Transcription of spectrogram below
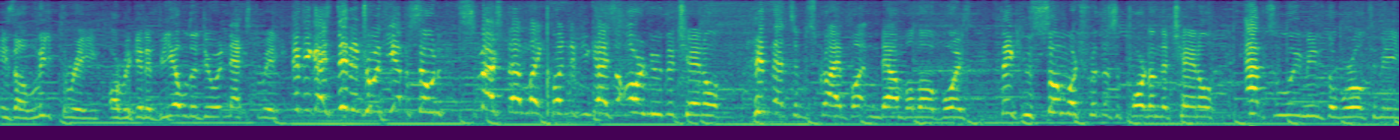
is Elite 3. Are we going to be able to do it next week? If you guys did enjoy the episode, smash that like button. If you guys are new to the channel, hit that subscribe button down below, boys. Thank you so much for the support on the channel. Absolutely means the world to me.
